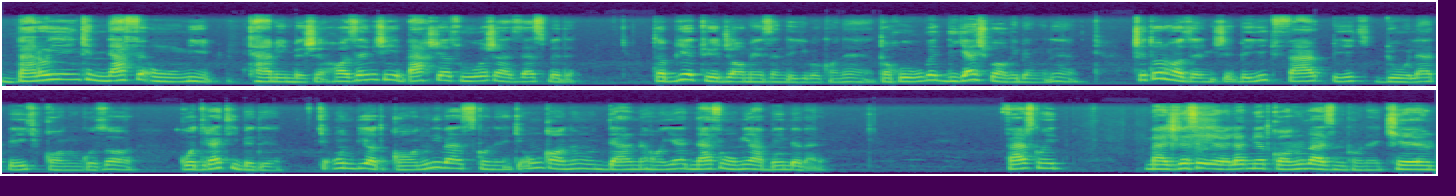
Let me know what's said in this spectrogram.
برای اینکه نفع عمومی تامین بشه حاضر میشه یه بخشی از حقوقش از دست بده تا بیاد توی جامعه زندگی بکنه تا حقوق دیگهش باقی بمونه چطور حاضر میشه به یک فرد به یک دولت به یک قانونگذار قدرتی بده که اون بیاد قانونی وضع کنه که اون قانون در نهایت نفع عمومی از بین ببره؟ فرض کنید مجلس ایالت میاد قانون وضع می‌کنه که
